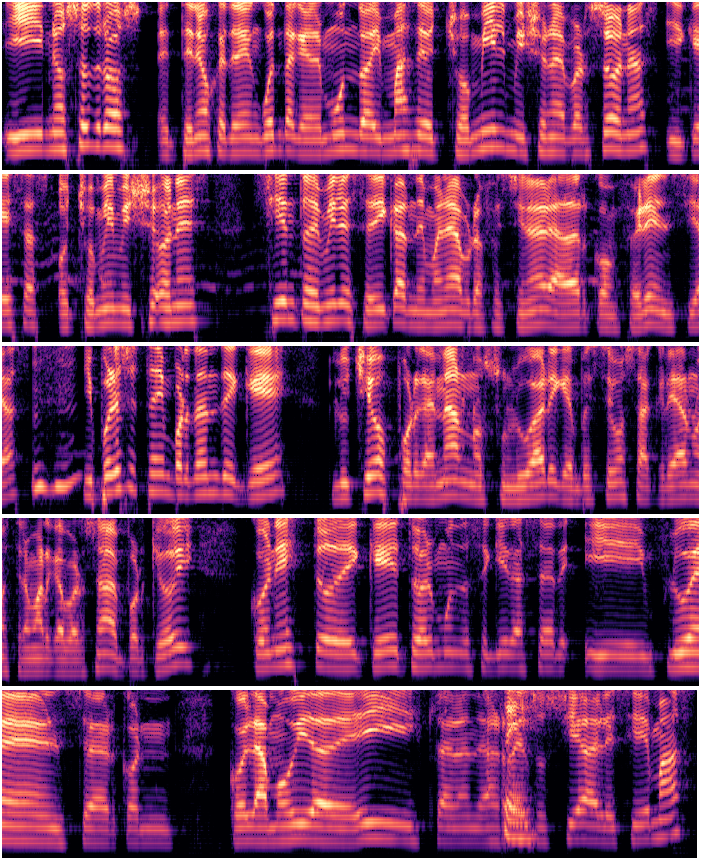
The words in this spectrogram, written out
Y nosotros eh, tenemos que tener en cuenta que en el mundo hay más de 8 mil millones de personas y que esas 8 mil millones, cientos de miles se dedican de manera profesional a dar conferencias. Y por eso es tan importante que luchemos por ganarnos un lugar y que empecemos a crear nuestra marca personal. Porque hoy, con esto de que todo el mundo se quiere hacer influencer, con, con la movida de Instagram, de las Sí. redes sociales y demás,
